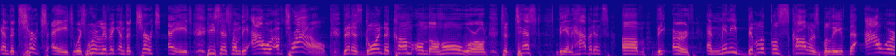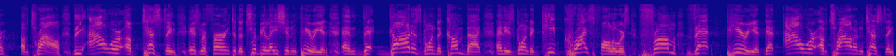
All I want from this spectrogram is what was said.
in the church age, which we're living in the church age. He says, From the hour of trial that is going to come on the whole world to test the inhabitants of the earth. And many biblical scholars believe the hour of trial. The hour of testing is referring to the tribulation period, and that God is going to come back and He's going to keep Christ followers from that period, that hour of trial and testing,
